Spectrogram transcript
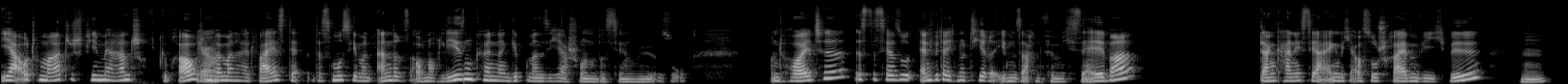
ja automatisch viel mehr Handschrift gebraucht. Ja. Und wenn man halt weiß, der, das muss jemand anderes auch noch lesen können, dann gibt man sich ja schon ein bisschen Mühe so. Und heute ist es ja so, entweder ich notiere eben Sachen für mich selber, dann kann ich es ja eigentlich auch so schreiben, wie ich will. Hm.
